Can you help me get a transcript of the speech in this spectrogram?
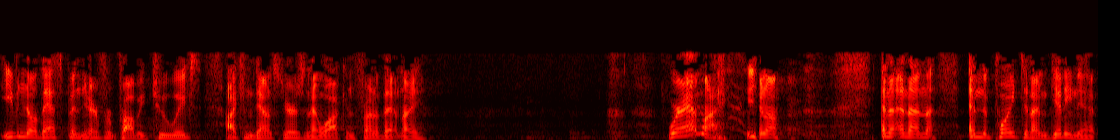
even though that's been there for probably two weeks, I come downstairs and I walk in front of that and I, where am I? you know? And, and, I'm, and the point that I'm getting at,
